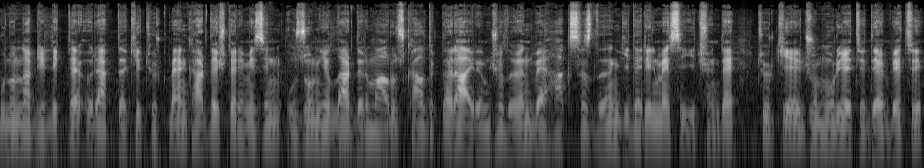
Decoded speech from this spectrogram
Bununla birlikte Irak'taki Türkmen kardeşlerimizin uzun yıllardır maruz kaldıkları ayrımcılığın ve haksızlığın giderilmesi için de Türkiye Cumhuriyeti Devleti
